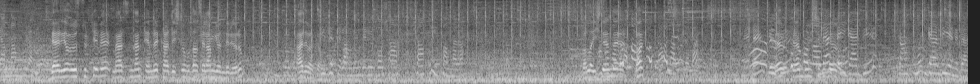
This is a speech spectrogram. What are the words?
Yandan vur ama. Derya Öztürk'e ve Mersin'den Emre kardeşime buradan selam gönderiyorum. Hadi bakalım. Biz de selam gönderiyoruz o şans, şanslı insanlara. Vallahi işlerinde bak. Neden? ben, ben bu işi Bülent Bey biliyorum. geldi. Şansımız geldi yeniden.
